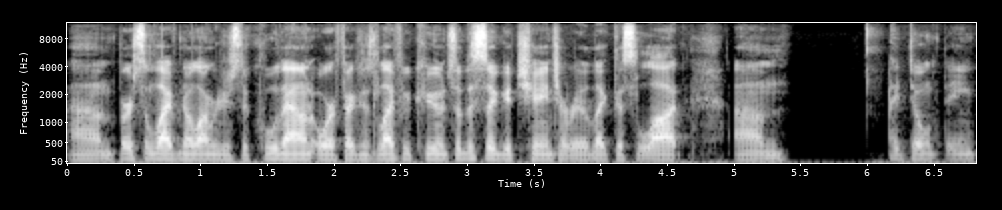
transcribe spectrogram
Um, burst of life no longer reduces the cooldown or effectiveness life cocoon. So this is a good change. I really like this a lot. Um, I don't think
